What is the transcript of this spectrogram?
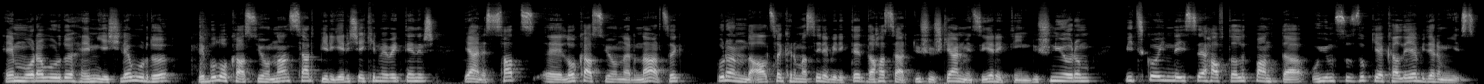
hem mora vurdu hem yeşile vurdu ve bu lokasyondan sert bir geri çekilme beklenir. Yani sat e, lokasyonlarında artık buranın da alta kırmasıyla birlikte daha sert düşüş gelmesi gerektiğini düşünüyorum. Bitcoin'de ise haftalık bantta uyumsuzluk yakalayabilir miyiz?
